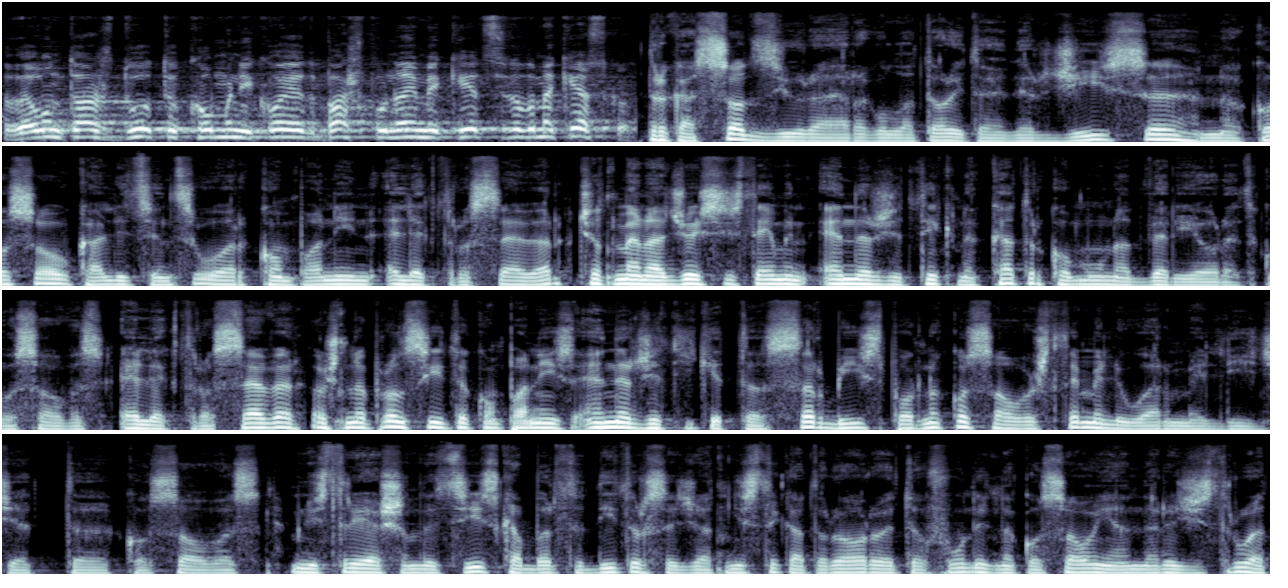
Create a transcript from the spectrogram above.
Dhe unë tash duhet të komunikoj e të bashkëpunoj me KEDS-in edhe me KESKO-n. Ndërkaq sot Zyra e Rregullatorit të Energjisë në Kosovë ka licencuar kompaninë Elektrosever që të menaxhojë sistemin energjetik në katër komunat veriore të Kosovës. Elektrosever është në pronësi të kompanisë energjetike të Serbisë, por në Kosovë është themeluar me ligjet. të Kosovës. Ministria e Shëndetësisë ka bërë të ditur se gjatë njëzet e katër orëve të fundit në Kosovë janë regjistruar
